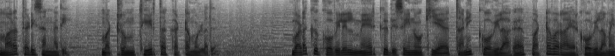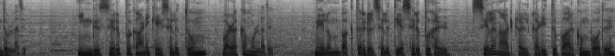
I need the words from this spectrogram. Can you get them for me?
மரத்தடி சன்னதி மற்றும் தீர்த்த கட்டம் உள்ளது வடக்கு கோவிலில் மேற்கு திசை நோக்கிய தனிக்கோவிலாக பட்டவராயர் கோவில் அமைந்துள்ளது. இங்கு செருப்பு காணிக்கை செலுத்தும் வழக்கம் உள்ளது மேலும் பக்தர்கள் செலுத்திய செருப்புகள் சில நாட்கள் கழித்து பார்க்கும்போது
